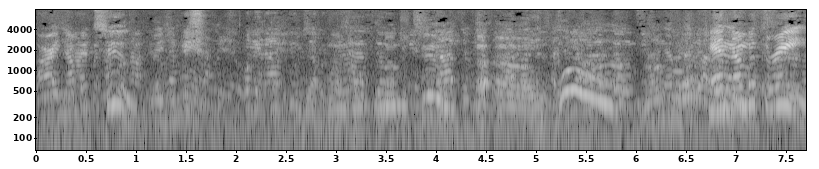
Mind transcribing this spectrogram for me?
All right, number two, raise your hand. Got one vote for number two. And number three.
